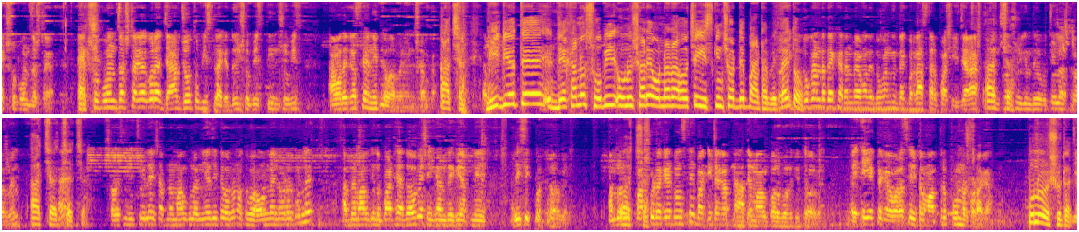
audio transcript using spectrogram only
একশো পঞ্চাশ টাকা। একশো পঞ্চাশ টাকা করে যার যত পিস লাগে দুইশো পিস তিনশো পিস আমাদের কাছে নিতে পারবেন ইনশাল্লাহ আচ্ছা ভিডিওতে দেখানো ছবি অনুসারে ওনারা হচ্ছে স্ক্রিনশট দিয়ে পাঠাবে তাই তো? দোকানটা দেখা দেন ভাই আমাদের দোকান কিন্তু একবার রাস্তার পাশেই। যারা আসছেন আচ্ছা। কিন্তু চলে আসতে পারবেন। আচ্ছা আচ্ছা আচ্ছা। সরাসরি চলে এসে আপনার মালগুলো নিয়ে যেতে পারবেন অথবা অনলাইন অর্ডার করলে আপনার মাল কিন্তু পাঠিয়ে দেওয়া হবে সেখান থেকে আপনি রিসিভ করতে পারবেন। আমরা আচ্ছা। পাঁচশো টাকা অ্যাডভান্স বাকি টাকা আপনি হাতে মাল পর দিতে পারবেন। এই একটা কাবার আছে এটা মাত্র পনেরোশো টাকা। পনেরোশো টাকা।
